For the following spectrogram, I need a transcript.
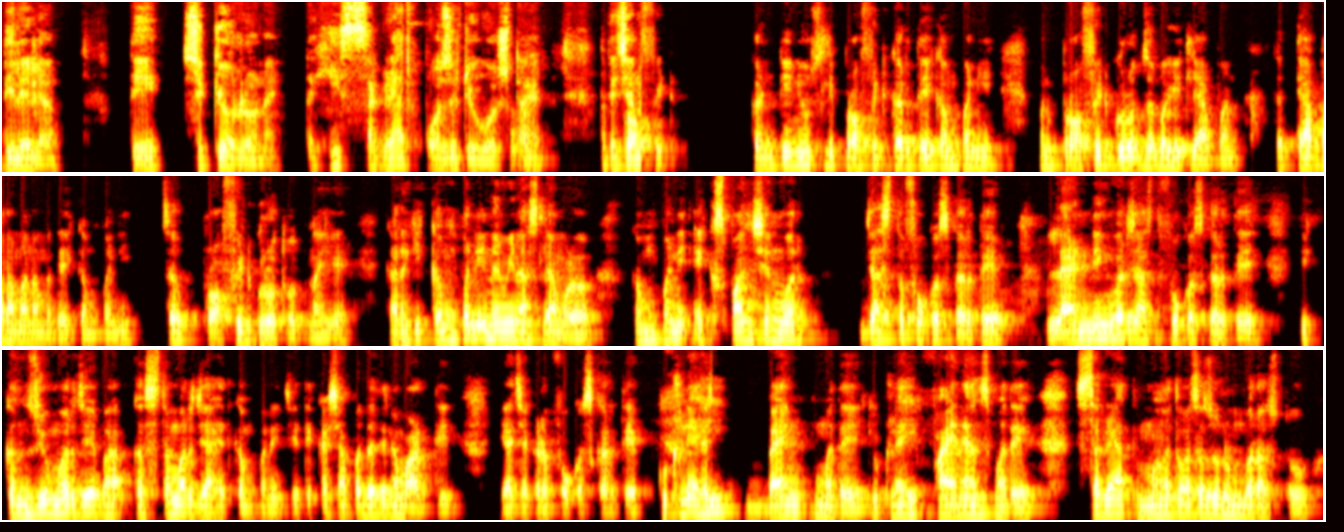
दिलेलं, ते सिक्युअर लोन आहे. तर ही सगळ्यात पॉझिटिव्ह गोष्ट आहे. त्याच्या प्रॉफिट कंटिन्युअसली प्रॉफिट करते कंपनी, पण प्रॉफिट ग्रोथ जर बघितली आपण, तर त्या प्रमाणामध्ये कंपनीचं प्रॉफिट ग्रोथ होत नाहीये. कारण की कंपनी नवीन असल्यामुळं कंपनी एक्सपान्शनवर जास्त फोकस करते, लँडिंगवर जास्त फोकस करते, की कंझ्युमर जे कस्टमर जे आहेत कंपनीचे ते कशा पद्धतीने वाढतील याच्याकडे फोकस करते. कुठल्याही बँकमध्ये, कुठल्याही फायनान्समध्ये सगळ्यात महत्त्वाचा जो नंबर असतो,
